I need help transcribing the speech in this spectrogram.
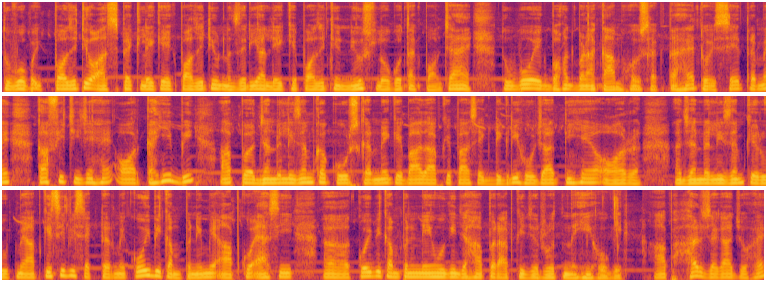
तो वो एक पॉजिटिव आस्पेक्ट लेके एक पॉजिटिव नज़रिया लेके पॉजिटिव न्यूज़ लोगों तक पहुंचाएँ तो वो एक बहुत बड़ा काम हो सकता है। तो इस क्षेत्र में काफ़ी चीज़ें हैं और कहीं भी आप जर्नलिज़म का कोर्स करने के बाद आपके पास एक डिग्री हो जाती है और जर्नलिज़म के रूप में आप किसी भी सेक्टर में कोई भी कंपनी में आपको ऐसी आ, कोई भी कंपनी नहीं होगी जहाँ पर आपकी ज़रूरत नहीं होगी। आप हर जगह जो है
